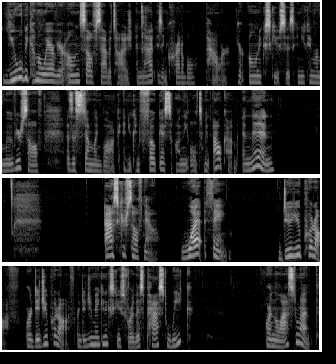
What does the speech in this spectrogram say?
you will become aware of your own self sabotage, and that is incredible power, your own excuses. And you can remove yourself as a stumbling block and you can focus on the ultimate outcome. And then ask yourself now what thing do you put off, or did you put off, or did you make an excuse for this past week or in the last month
